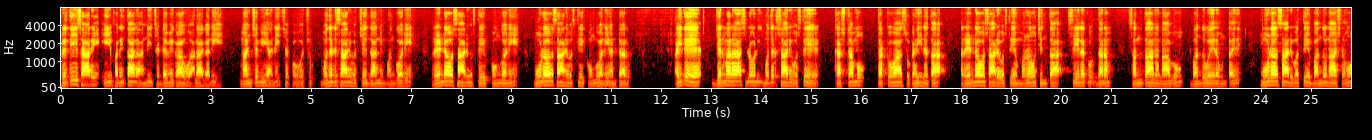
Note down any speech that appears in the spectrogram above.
ప్రతిసారి ఈ ఫలితాలు అన్నీ చెడ్డవి కావు అలాగని మంచివి అని చెప్పవచ్చు. మొదటిసారి వచ్చే దాన్ని మంగు అని రెండవసారి వస్తే పొంగు అని మూడవసారి వస్తే కొంగు అని అంటారు. అయితే జన్మరాశిలోనికి మొదటిసారి వస్తే కష్టము తక్కువ సుఖహీనత. రెండవసారి వస్తే మనోచింత స్త్రీలకు ధనం సంతాన లాభం బంధువైరం ఉంటాయి. మూడవసారి వస్తే బంధునాశనము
